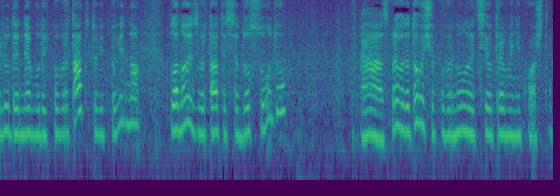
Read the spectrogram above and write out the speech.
люди не будуть повертати, то відповідно планують звертатися до суду з приводу того, щоб повернули ці отримані кошти.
